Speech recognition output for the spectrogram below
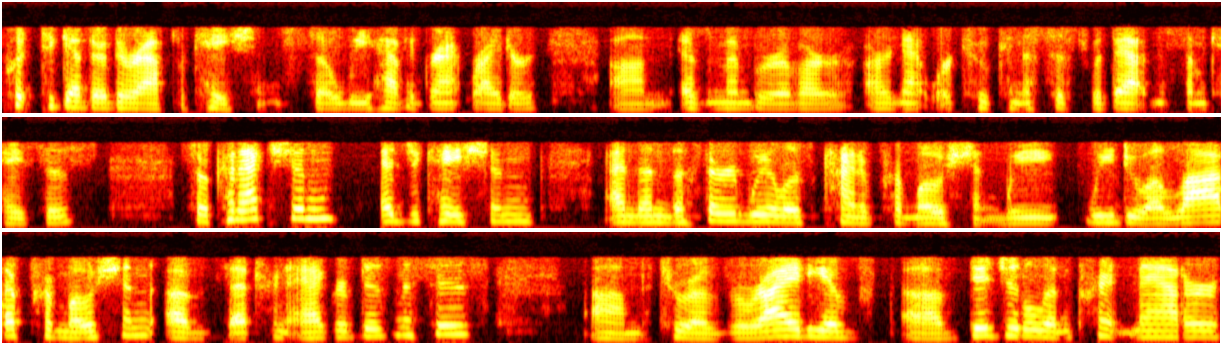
put together their applications. So we have a grant writer um, as a member of our, our network who can assist with that in some cases. So connection, education, and then the third wheel is kind of promotion. We we do a lot of promotion of veteran agribusinesses um, through a variety of, of digital and print matter.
